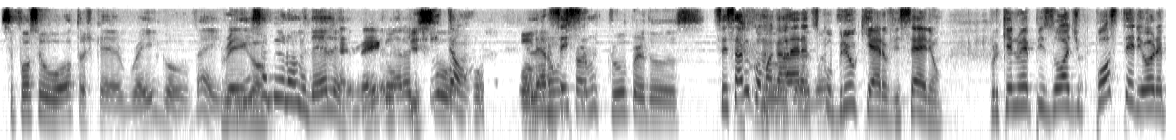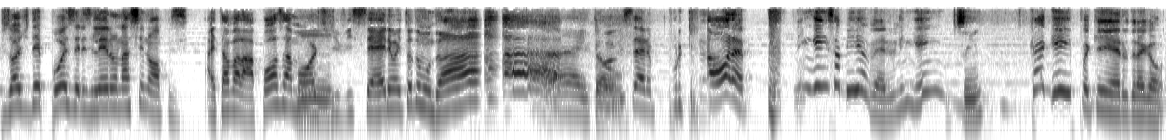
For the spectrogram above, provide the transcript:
se fosse o outro, acho que é Rhaegal, velho, nem sabia o nome dele. É, ele era tipo, então, ele era um Stormtrooper dos. Vocês sabem como a galera dragões? descobriu que era o Viserion? Porque no episódio posterior, episódio depois, eles leram na sinopse. Aí tava lá, após a morte de Viserion, e todo mundo. Ah! É, então. Viserion. Porque na hora, pff, ninguém sabia, velho. Ninguém. Sim. Caguei pra quem era o dragão.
